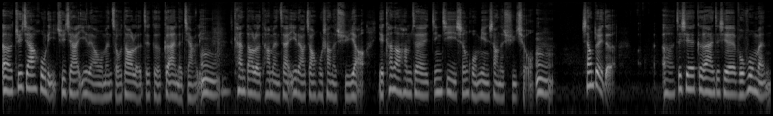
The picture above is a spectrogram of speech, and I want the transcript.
呃，居家护理、居家医疗，我们走到了这个个案的家里，嗯，看到了他们在医疗照护上的需要，也看到他们在经济生活面上的需求，嗯，相对的，呃，这些个案、这些夫妇们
